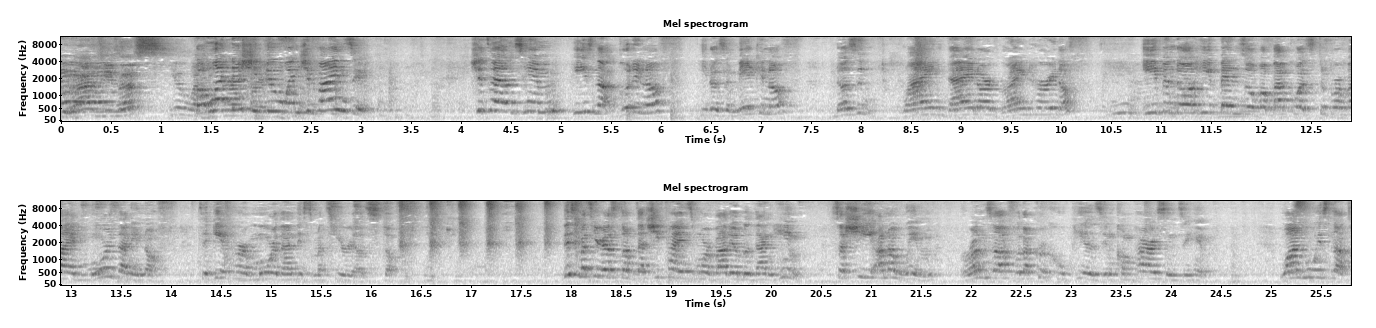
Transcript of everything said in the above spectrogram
Lord Jesus. But what does she do when she finds him? She tells him he's not good enough, he doesn't make enough, doesn't wine, dine, or grind her enough, even though he bends over backwards to provide more than enough to give her more than this material stuff. This material stuff that she finds more valuable than him. So she, on a whim, runs off with a crook who pales in comparison to him. One who is not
